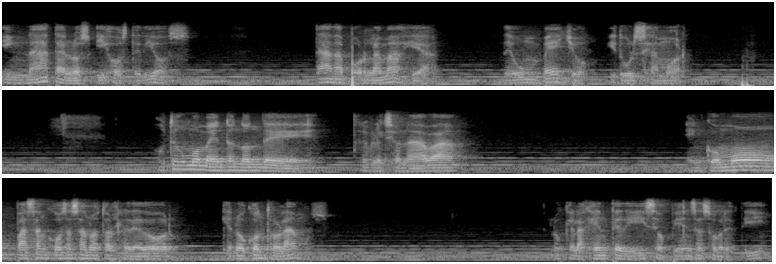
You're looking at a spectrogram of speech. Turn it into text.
innata en los hijos de Dios dada por la magia de un bello y dulce amor. Justo en un momento en donde reflexionaba en cómo pasan cosas a nuestro alrededor que no controlamos. Lo que la gente dice o piensa sobre ti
